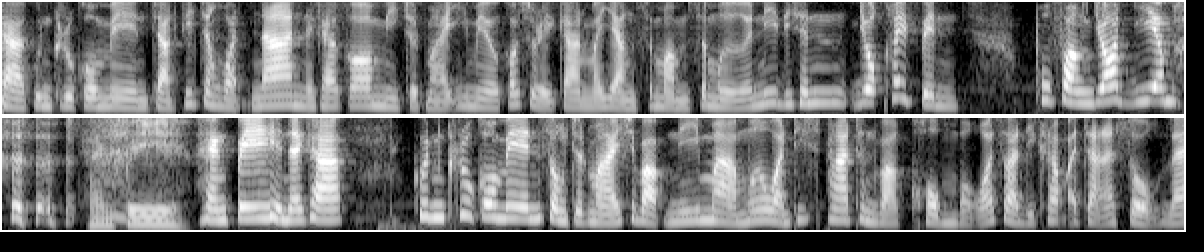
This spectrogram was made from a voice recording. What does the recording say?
ค่ะ คุณครูโกเมนจากที่จังหวัดน่านนะคะก็มีจดหมายอีเมลเข้าสู่รายการมาอย่างสม่ำเสมอ นี่ดิฉันยกให้เป็นผู้ฟังยอดเยี่ยม แห่งปี แห่งปีนะคะ คุณครูโกเมนส่งจดหมายฉบับนี้มาเมื่อวันที่ 15 ธันวาคม บอกว่าสวัสดีครับอาจารย์อโศกและ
